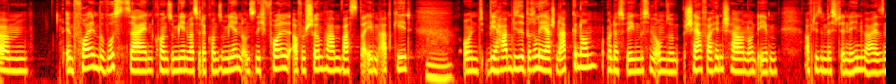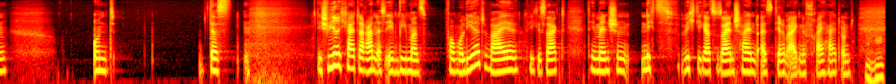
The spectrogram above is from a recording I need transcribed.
ähm, im vollen Bewusstsein konsumieren, was wir da konsumieren, uns nicht voll auf dem Schirm haben, was da eben abgeht. Mhm. Und wir haben diese Brille ja schon abgenommen und deswegen müssen wir umso schärfer hinschauen und eben auf diese Missstände hinweisen. Und das die Schwierigkeit daran ist eben, wie man es formuliert, weil, wie gesagt, den Menschen nichts wichtiger zu sein scheint als deren eigene Freiheit und mhm.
